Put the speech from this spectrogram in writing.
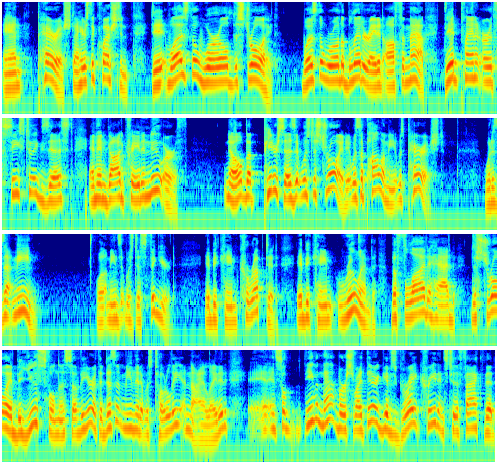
and perished. Now here's the question Did, Was the world destroyed? Was the world obliterated off the map? Did planet Earth cease to exist and then God create a new Earth? No, but Peter says it was destroyed. It was apollumi. It was perished. What does that mean? Well, it means it was disfigured. It became corrupted. It became ruined. The flood had destroyed the usefulness of the earth. It doesn't mean that it was totally annihilated. And so, even that verse right there gives great credence to the fact that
